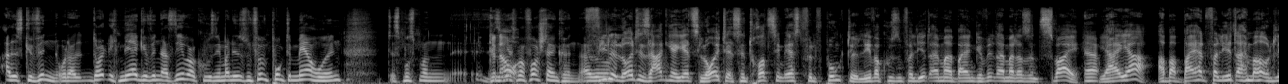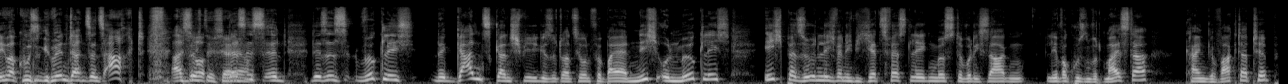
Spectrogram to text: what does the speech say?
alles gewinnen oder deutlich mehr gewinnen als Leverkusen. Ich meine, die müssen fünf Punkte mehr holen. Das muss man äh, sich Genau. erstmal vorstellen können. Also, Viele Leute sagen ja jetzt, Leute, es sind trotzdem erst fünf Punkte. Leverkusen verliert einmal, Bayern gewinnt einmal, da sind zwei. Ja. Ja, ja, aber Bayern verliert einmal und Leverkusen gewinnt, dann sind es acht. Also Richtig, ja, das, ja. Ist, äh, das ist wirklich eine ganz, ganz schwierige Situation für Bayern. Nicht unmöglich. Ich persönlich, wenn ich mich jetzt festlegen müsste, würde ich sagen, Leverkusen wird Meister. Kein gewagter Tipp,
